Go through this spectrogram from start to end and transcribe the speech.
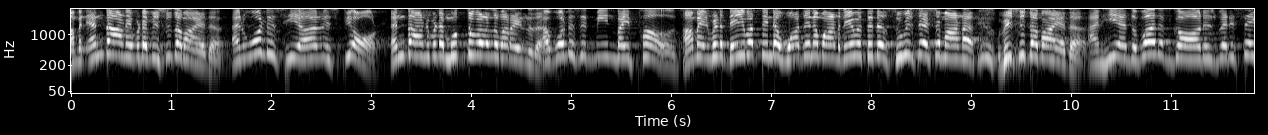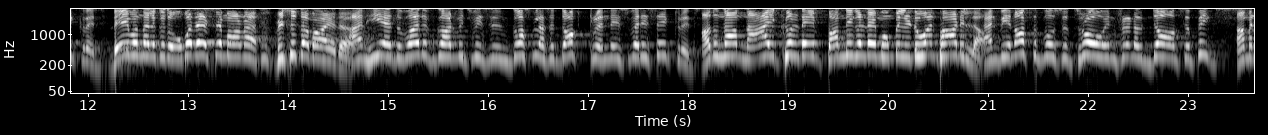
അവൻ എന്താണ് ഇവിടെ വിശുദ്ധമായത് And what is here is pure. എന്താണ് ഇവിടെ മുത്തുകൾ എന്ന് പറയുന്നത് And what does it mean by pearls? അവൻ ഇവിടെ ദൈവത്തിന്റെ വചനമാണ് ദൈവത്തിന്റെ സുവിശേഷമാണ് വിശുദ്ധമായത് And here the word of God is very sacred. ദൈവം നൽകുന്ന ഉപദേശമാണ് വിശുദ്ധമായത് And here the word of God, which is in gospel as a doctrine, is very sacred. അത് നാം നായ്ക്കളുടെയും പന്നികളുടെയും മുമ്പിൽ ഇടുവാൻ പാടില്ല And we are not supposed to throw in front of dogs or pigs. അവൻ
